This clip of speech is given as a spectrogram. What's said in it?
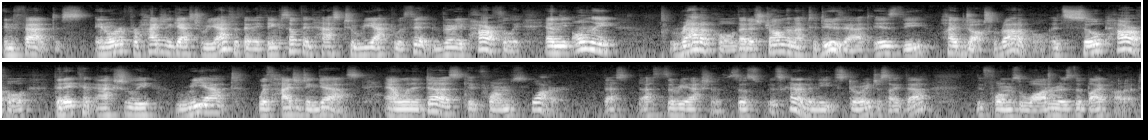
In fact, in order for hydrogen gas to react with anything, something has to react with it very powerfully. And the only radical that is strong enough to do that is the hydroxyl radical. It's so powerful that it can actually react with hydrogen gas. And when it does, it forms water. That's, that's the reaction. So it's, it's kind of a neat story, just like that it forms water as the byproduct.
